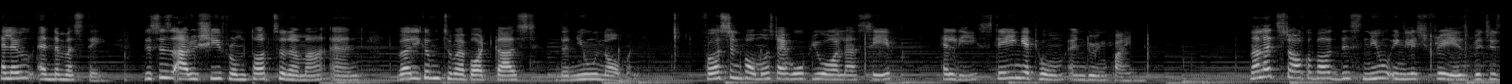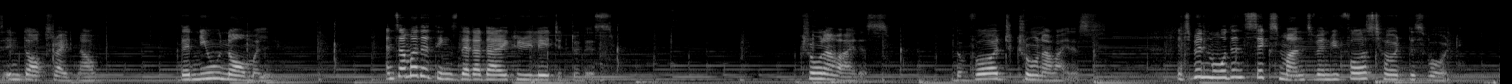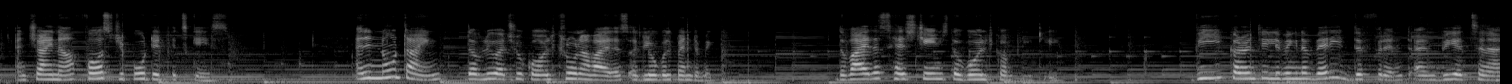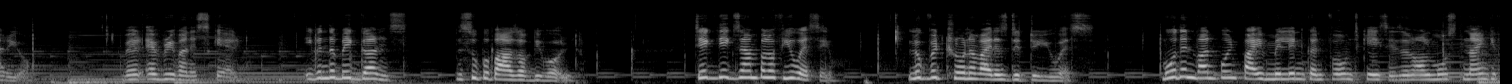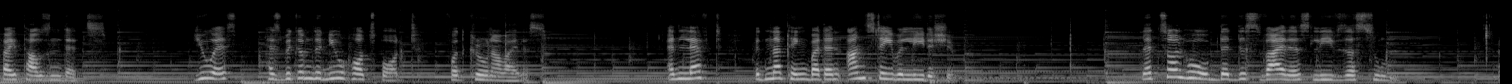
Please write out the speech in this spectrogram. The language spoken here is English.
Hello and namaste. This is Arushi from Thoughts and welcome to my podcast, The New Normal. First and foremost, I hope you all are safe, healthy, staying at home, and doing fine. Now, let's talk about this new English phrase which is in talks right now the new normal, and some other things that are directly related to this. Coronavirus. The word coronavirus. It's been more than six months when we first heard this word and China first reported its case. And in no time, WHO called coronavirus a global pandemic. The virus has changed the world completely. We currently living in a very different and weird scenario where everyone is scared. Even the big guns, the superpowers of the world. Take the example of USA. Look what coronavirus did to US. More than 1.5 million confirmed cases and almost 95,000 deaths. US has become the new hotspot for the coronavirus and left with nothing but an unstable leadership. Let's all hope that this virus leaves us soon.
